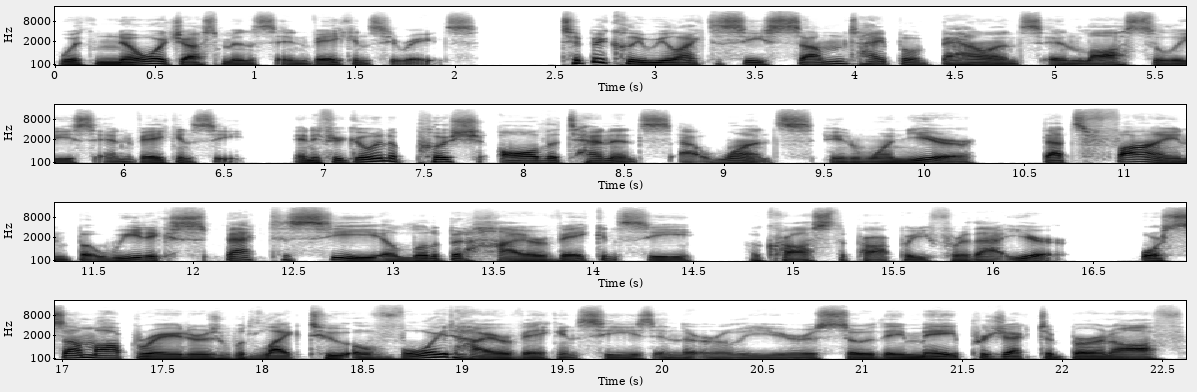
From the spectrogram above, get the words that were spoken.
with no adjustments in vacancy rates. Typically, we like to see some type of balance in loss to lease and vacancy. And if you're going to push all the tenants at once in one year, that's fine, but we'd expect to see a little bit higher vacancy across the property for that year. Or some operators would like to avoid higher vacancies in the early years, so they may project to burn off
